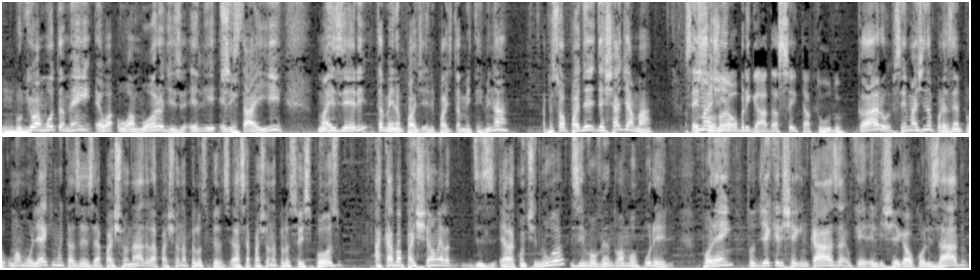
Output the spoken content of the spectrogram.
Uhum. Porque o amor também, é o, o amor, eu digo, ele, ele está aí, mas ele também não pode, ele pode também terminar. A pessoa pode de, deixar de amar. Você a imagina... não é obrigada a aceitar tudo. Claro, você imagina, por é. exemplo, uma mulher que muitas vezes é apaixonada, ela apaixona pelos, ela se apaixona pelo seu esposo, acaba a paixão, ela, ela continua desenvolvendo um amor por ele. Porém, todo dia que ele chega em casa, o que ele chega alcoolizado,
